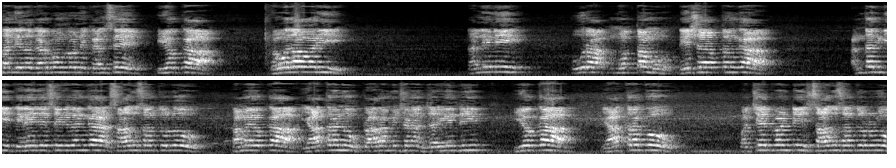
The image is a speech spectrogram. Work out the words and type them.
తల్లిల గర్భంలోని కలిసే ఈ యొక్క గోదావరి తల్లిని పూర మొత్తము దేశవ్యాప్తంగా అందరికీ తెలియజేసే విధంగా సాధు సంతులు తమ యొక్క యాత్రను ప్రారంభించడం జరిగింది. ఈ యొక్క యాత్రకు వచ్చేటువంటి సాధు సంతులు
